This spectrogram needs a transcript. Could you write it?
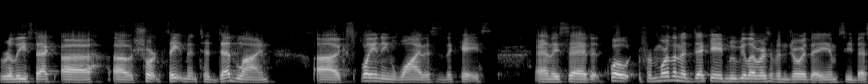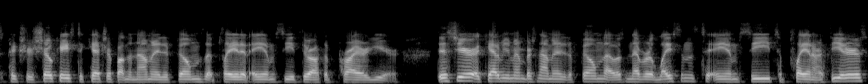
released a, uh, a short statement to Deadline uh, explaining why this is the case. And they said, quote, for more than a decade, movie lovers have enjoyed the AMC Best Picture Showcase to catch up on the nominated films that played at AMC throughout the prior year. This year, Academy members nominated a film that was never licensed to AMC to play in our theaters.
